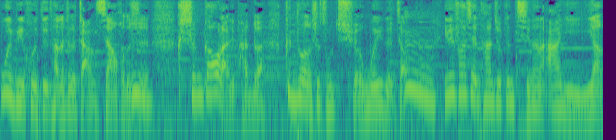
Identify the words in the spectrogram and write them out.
未必会对她的这个长相或者是身高来去判断，更重要的是从权威的角度，因为发现她就跟其他的阿姨一样，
